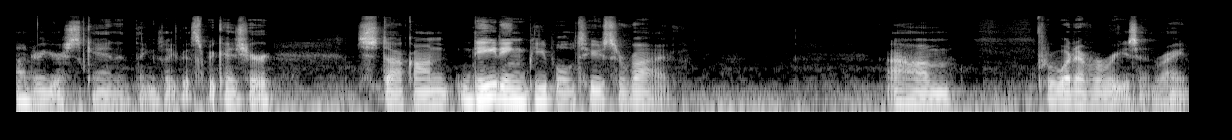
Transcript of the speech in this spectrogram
under your skin and things like this because you're stuck on needing people to survive um, for whatever reason, right?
